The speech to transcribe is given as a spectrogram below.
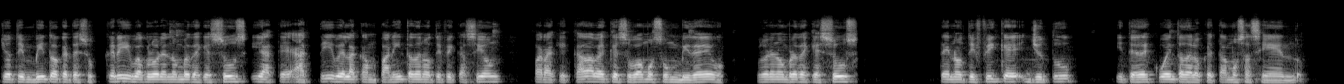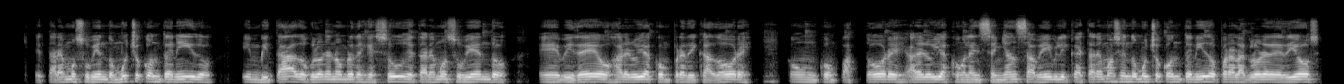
Yo te invito a que te suscribas, gloria en nombre de Jesús, y a que active la campanita de notificación para que cada vez que subamos un video, gloria en nombre de Jesús, te notifique YouTube y te des cuenta de lo que estamos haciendo. Estaremos subiendo mucho contenido, invitados, gloria en nombre de Jesús. Estaremos subiendo eh, videos, aleluya, con predicadores, con, con pastores, aleluya, con la enseñanza bíblica. Estaremos haciendo mucho contenido para la gloria de Dios.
